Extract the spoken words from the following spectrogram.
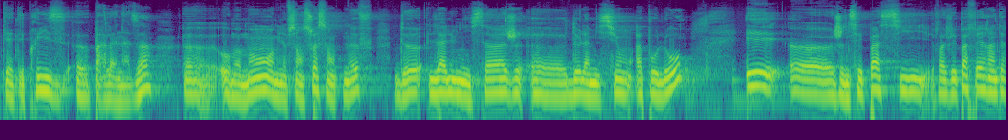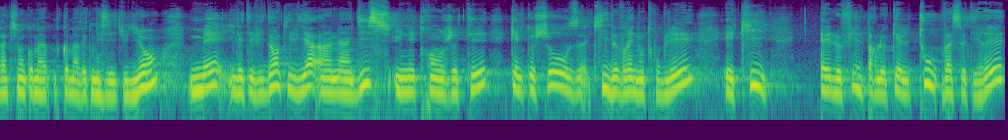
qui a été prise euh, par la NASA au moment, en 1969, de l'alunissage de la mission Apollo. Et euh, je ne sais pas si, enfin, je ne vais pas faire interaction comme, comme, avec mes étudiants, mais il est évident qu'il y a un indice, une étrangeté, quelque chose qui devrait nous troubler et qui est le fil par lequel tout va se tirer,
